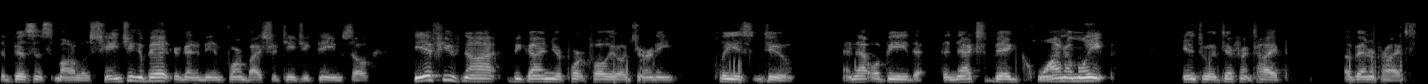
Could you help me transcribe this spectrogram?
the business model is changing a bit. You're going to be informed by strategic teams. So if you've not begun your portfolio journey, please do. And that will be the, the next big quantum leap into a different type of enterprise,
